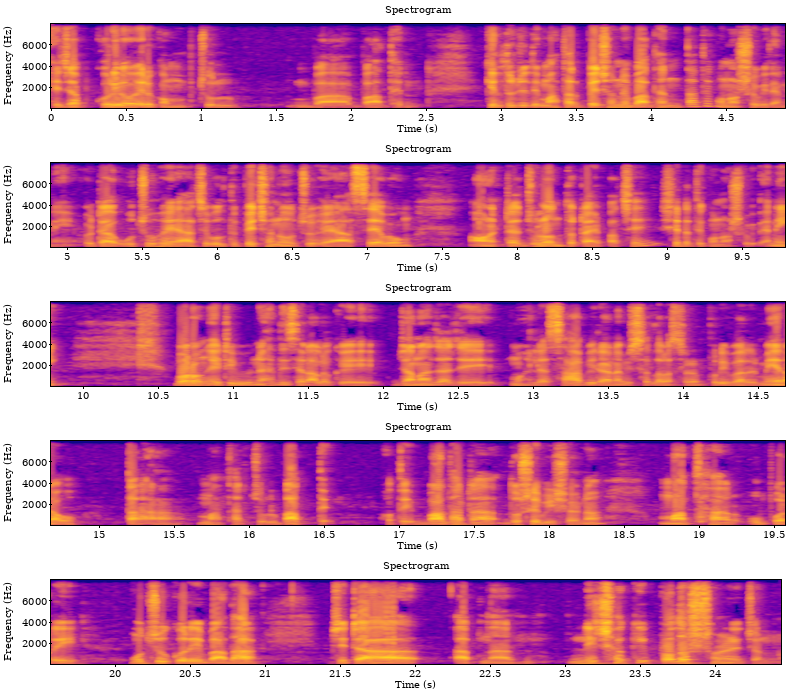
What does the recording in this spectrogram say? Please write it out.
হিজাব করেও এরকম চুল বা বাঁধেন। কিন্তু যদি মাথার পেছনে বাঁধেন, তাতে কোনো অসুবিধা নেই। ওটা উঁচু হয়ে আছে বলতে পেছনে উঁচু হয়ে আছে এবং অনেকটা ঝুলন্ত টাইপ আছে, সেটাতে কোনো অসুবিধা নেই। বরং এটি বিভিন্ন হাদিসের আলোকে জানা যায় যে মহিলা সাহাবিরা, নবী সাল্লাহ সাল্লামের পরিবারের মেয়েরাও তারা মাথার চুল বাঁধতেন। অতএব বাধাটা দোষের বিষয় না, মাথার উপরে উঁচু করে বাঁধা, যেটা আপনার নিছকই প্রদর্শনের জন্য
